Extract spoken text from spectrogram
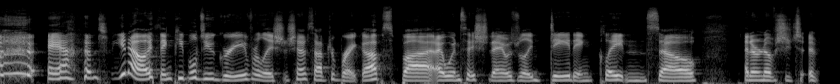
and you know, I think people do grieve relationships after breakups, but I wouldn't say Shanae was really dating Clayton. So I don't know if she t- if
